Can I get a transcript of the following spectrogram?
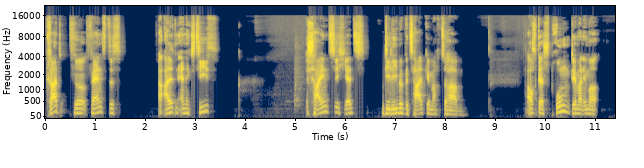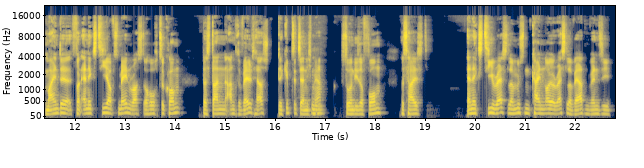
gerade für Fans des alten NXTs scheint sich jetzt die Liebe bezahlt gemacht zu haben. Auch der Sprung, den man immer meinte, von NXT aufs Main Roster hochzukommen, dass dann eine andere Welt herrscht, der gibt's jetzt ja nicht mehr, mhm. so in dieser Form. Das heißt, NXT Wrestler müssen kein neuer Wrestler werden, wenn sie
